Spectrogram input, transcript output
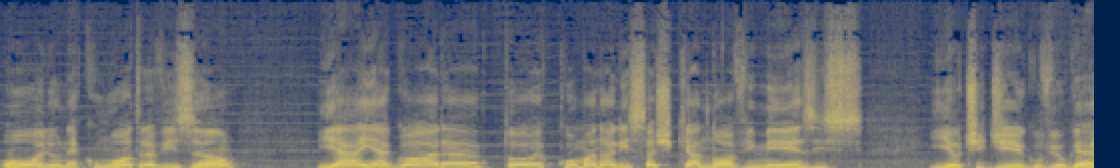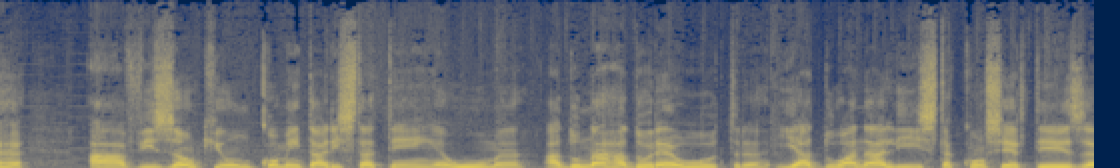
olho, né, com outra visão. E aí agora tô como analista acho que há nove meses. E eu te digo, viu, Guerra, a visão que um comentarista tem é uma, a do narrador é outra, e a do analista, com certeza,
